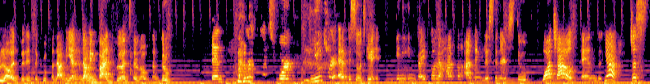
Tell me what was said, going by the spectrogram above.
blood within the group. Madami yan. Madaming bad blood sa loob ng group. And of course, that's for future episodes. Kaya ini-invite ko lahat ng ating listeners to watch out and yeah, just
